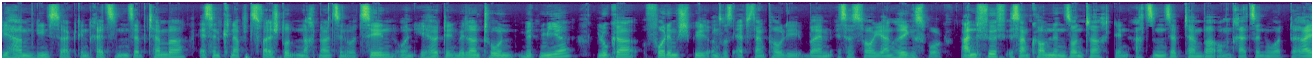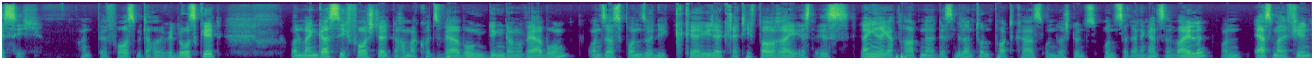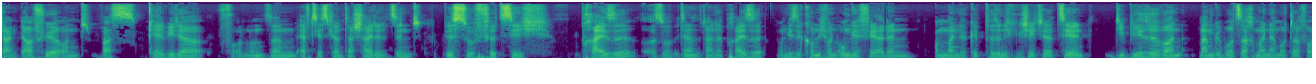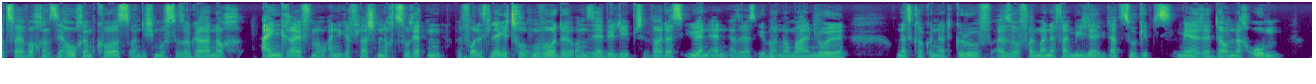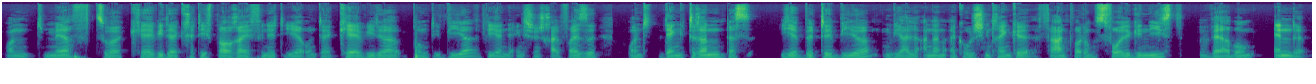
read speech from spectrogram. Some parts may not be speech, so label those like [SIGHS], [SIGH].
wir haben Dienstag, den 13. September. Es sind knapp zwei Stunden nach 19.10 Uhr und ihr hört den Millanton mit mir, Luca, vor dem Spiel unseres FC St. Pauli beim SSV Jan Regensburg. Anpfiff ist am kommenden Sonntag, den 18. September um 13.30 Uhr. Und bevor es mit der Folge losgeht, und mein Gast sich vorstellt, noch einmal kurz Werbung, Ding Dong Werbung. Unser Sponsor, die wieder Kreativbauerei, ist, ist langjähriger Partner des Millanton Podcasts und unterstützt uns seit einer ganzen Weile. Und erstmal vielen Dank dafür. Und was wieder von unserem FCS4 unterscheidet, sind bis zu 40 Preise, also internationale Preise. Und diese kommen nicht von ungefähr, denn um meine persönliche Geschichte zu erzählen, die Biere waren beim Geburtstag meiner Mutter vor zwei Wochen sehr hoch im Kurs und ich musste sogar noch eingreifen, um einige Flaschen noch zu retten, bevor alles leer getrunken wurde. Und sehr beliebt war das UNN, also das Übernormal Null und das Coconut Groove. Also von meiner Familie dazu gibt's mehrere Daumen nach oben. Und mehr zur Kehrwieder Kreativbrauerei findet ihr unter kehrwieder.bier, wie in der englischen Schreibweise. Und denkt dran, dass ihr bitte Bier, wie alle anderen alkoholischen Getränke, verantwortungsvoll genießt. Werbung Ende.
